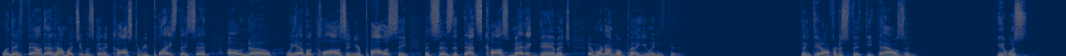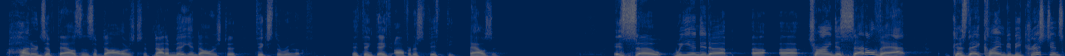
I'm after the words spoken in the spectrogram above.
When they found out how much it was going to cost to replace, they said, Oh no, we have a clause in your policy that says that that's cosmetic damage and we're not going to pay you anything. I think they offered us 50,000 it was hundreds of thousands of dollars, if not a million dollars, to fix the roof. They think they offered us 50,000. And so we ended up uh, uh, trying to settle that because they claim to be Christians.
